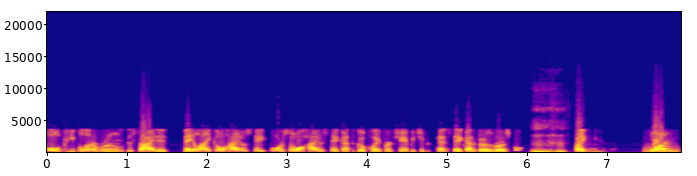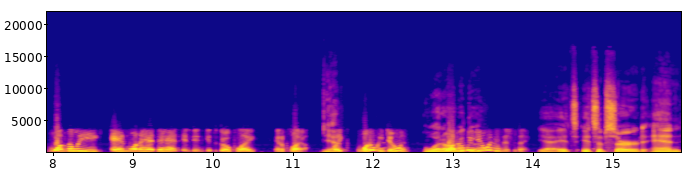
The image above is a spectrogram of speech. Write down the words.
old people in a room decided they like Ohio State more, so Ohio State got to go play for a championship, and Penn State got to go to the Rose Bowl. Mm-hmm. Like, one won the league and won a head to head and didn't get to go play in a playoff. Yeah. Like, what are we doing? What are what we are we doing? doing in this thing? Yeah, it's it's absurd. And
